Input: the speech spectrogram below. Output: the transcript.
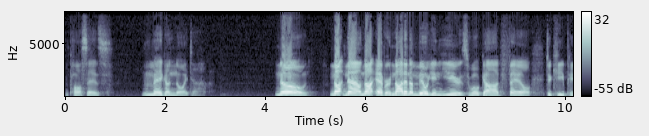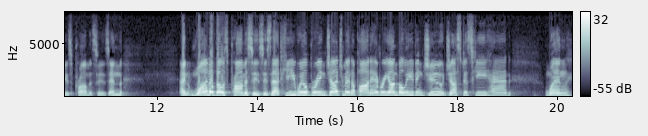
And Paul says, me genoito. No, not now, not ever, not in a million years will God fail to keep his promises. And, and one of those promises is that he will bring judgment upon every unbelieving Jew, just as he had when,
